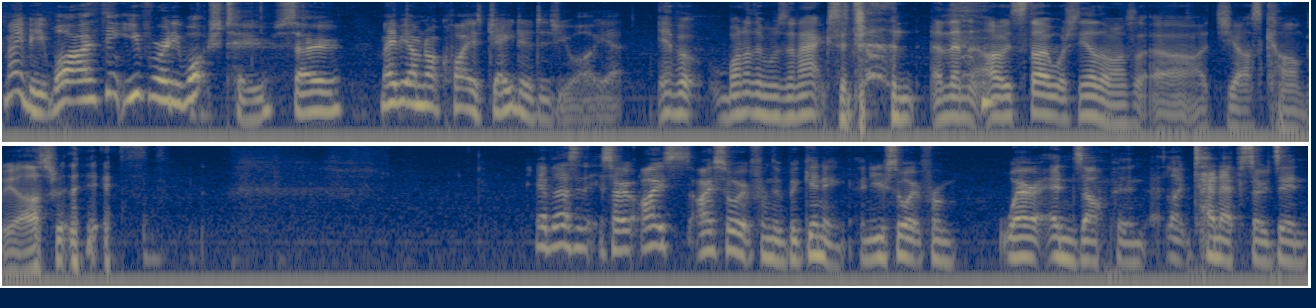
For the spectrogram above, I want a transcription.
maybe. Well, I think you've already watched two, so maybe I'm not quite as jaded as you are yet. Yeah, but one of them was an accident, and then I started watching the other one. I was like, oh, I just can't be asked with this. Yeah, but that's so I saw it from the beginning, and you saw it from where it ends up in like ten episodes in,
